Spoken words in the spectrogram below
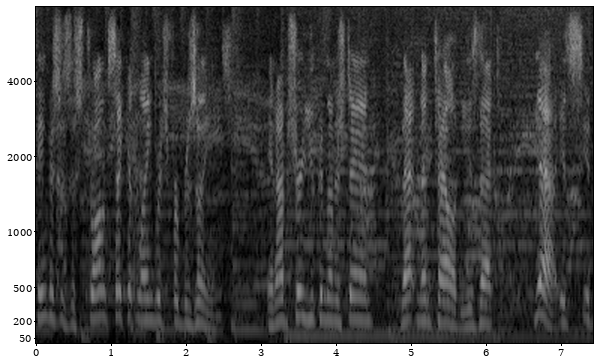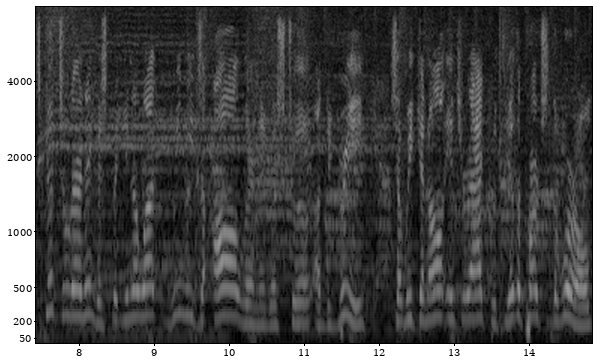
English as a strong second language for Brazilians. And I'm sure you can understand that mentality. Is that yeah, it's it's good to learn English, but you know what? We need to all learn English to a, a degree so we can all interact with the other parts of the world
